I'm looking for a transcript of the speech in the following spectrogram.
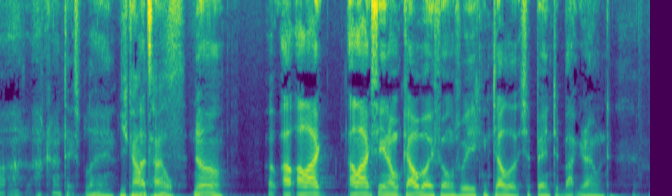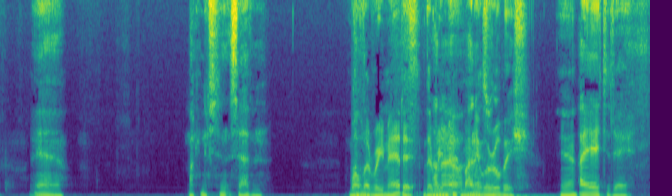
I, I can't explain. you can't I- tell. No, I, I like I like seeing old cowboy films where you can tell that it's a painted background. Yeah, Magnificent Seven. Well, they remade it. They I remade know, and it was rubbish. Yeah. I hated it.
